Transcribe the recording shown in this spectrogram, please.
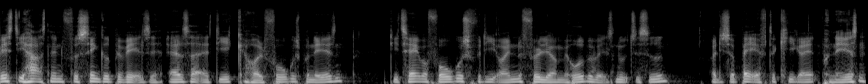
Hvis de har sådan en forsinket bevægelse, altså at de ikke kan holde fokus på næsen, de taber fokus, fordi øjnene følger med hovedbevægelsen ud til siden, og de så bagefter kigger ind på næsen,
